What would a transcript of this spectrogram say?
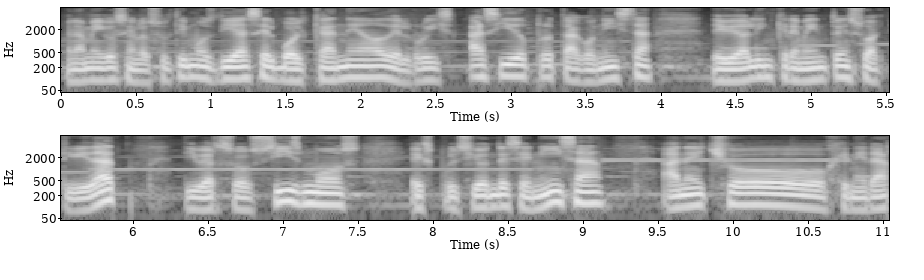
Bueno amigos, en los últimos días el volcán Nevado del Ruiz ha sido protagonista debido al incremento en su actividad. Diversos sismos, expulsión de ceniza han hecho generar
